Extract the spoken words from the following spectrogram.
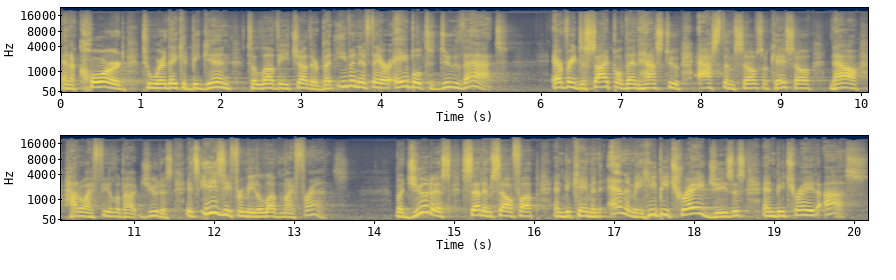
an accord to where they could begin to love each other. But even if they are able to do that, every disciple then has to ask themselves okay, so now how do I feel about Judas? It's easy for me to love my friends. But Judas set himself up and became an enemy. He betrayed Jesus and betrayed us.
